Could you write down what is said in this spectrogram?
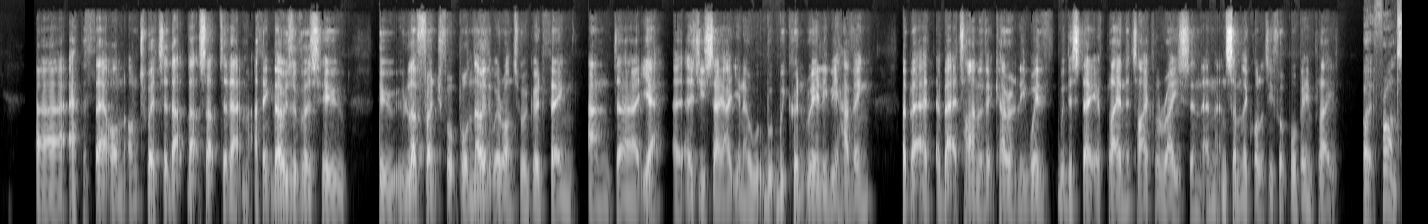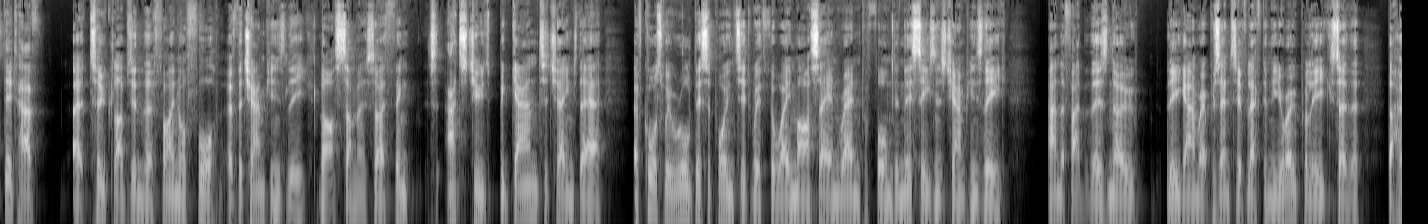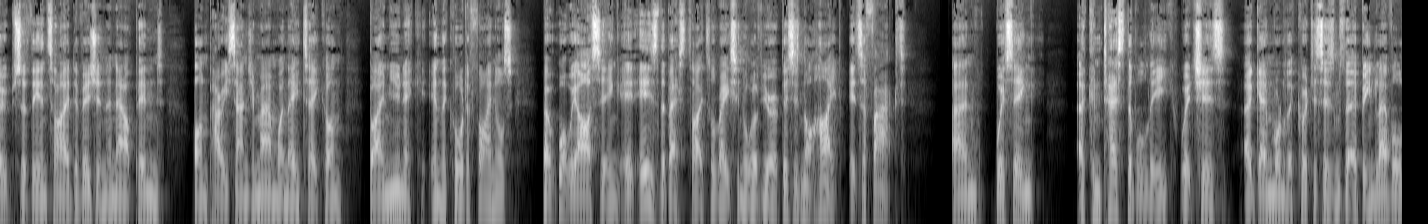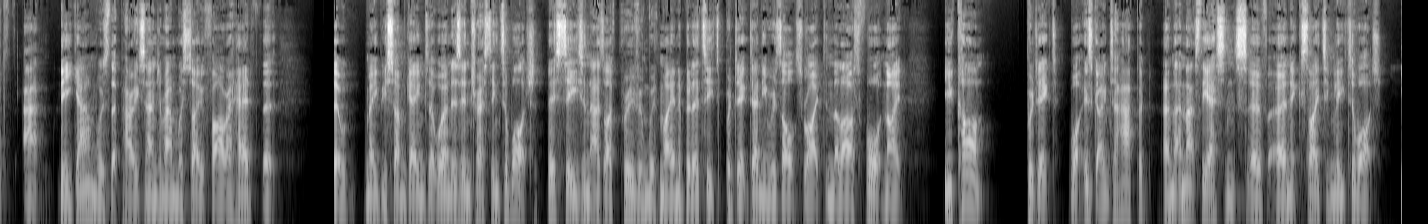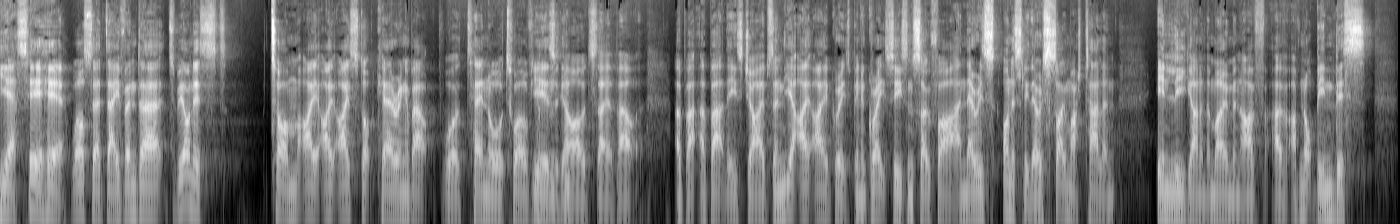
uh, epithet on on Twitter, that that's up to them. I think those of us who who, who love French football know that we're onto a good thing, and uh, yeah, as you say, you know, we, we couldn't really be having a better a better time of it currently with with the state of play in the title race and, and, and some of the quality football being played. But France did have uh, two clubs in the final four of the Champions League last summer, so I think attitudes began to change there. Of course, we were all disappointed with the way Marseille and Rennes performed in this season's Champions League, and the fact that there's no league and representative left in the Europa League, so the the hopes of the entire division are now pinned on Paris Saint Germain when they take on Bayern Munich in the quarterfinals. But what we are seeing, it is the best title race in all of Europe. This is not hype; it's a fact, and we're seeing a contestable league, which is again one of the criticisms that had been levelled at Ligue 1 was that Paris Saint Germain was so far ahead that there may be some games that weren't as interesting to watch. This season, as I've proven with my inability to predict any results right in the last fortnight, you can't predict what is going to happen. And, and that's the essence of an exciting league to watch. Yes, here, here. Well said, Dave. And uh, to be honest, Tom, I, I, I, stopped caring about well, ten or twelve years ago. I would say about about about these jibes. And yeah, I, I agree. It's been a great season so far, and there is honestly there is so much talent in League 1 at the moment. I've I've, I've not been this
